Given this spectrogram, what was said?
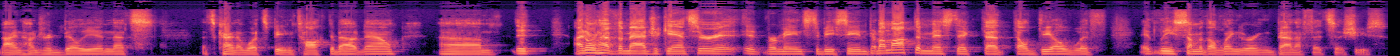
nine hundred billion. That's that's kind of what's being talked about now. Um, it I don't have the magic answer. It, it, remains to be seen, but I'm optimistic that they'll deal with at least some of the lingering benefits issues.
